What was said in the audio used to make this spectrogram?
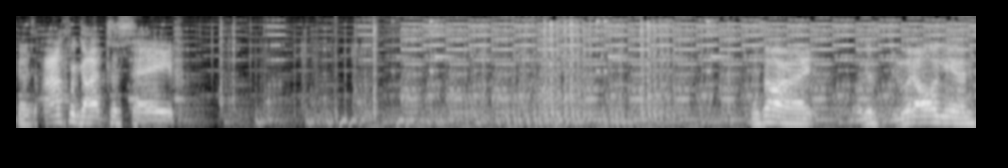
Because I forgot to save. It's alright. We'll just do it all again.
